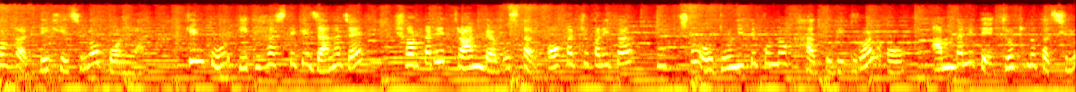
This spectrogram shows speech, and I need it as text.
সরকার দেখিয়েছিল বন্যা। কিন্তু ইতিহাস থেকে জানা যায় সরকারি ত্রাণ ব্যবস্থার অকার্যকারিতা, তুচ্ছ ও দুর্নীতিপূর্ণ খাদ্য বিতরণ ও আমদানিতে জটিলতা ছিল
